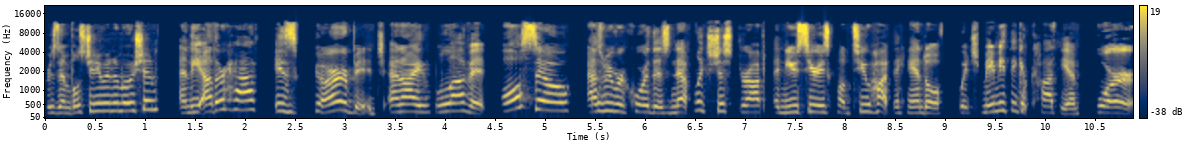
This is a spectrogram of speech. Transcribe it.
resembles genuine emotion. And the other half is garbage. And I love it. Also, as we record this, Netflix just dropped a new series called Too Hot to Handle, which made me think of Katya for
